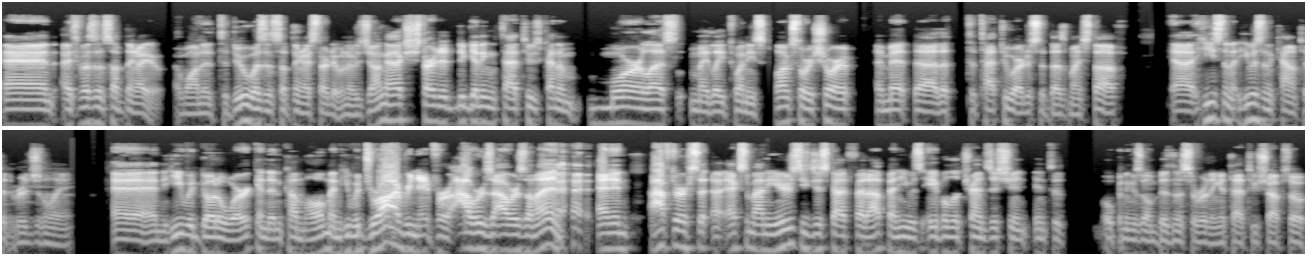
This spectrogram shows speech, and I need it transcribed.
and it wasn't something I, I wanted to do. It wasn't something I started when I was young. I actually started getting tattoos kind of more or less my late twenties. Long story short, I met uh, the the tattoo artist that does my stuff uh, he's an, he was an accountant originally, and he would go to work and then come home and he would draw every night for hours, hours on end. and then after uh, X amount of years, he just got fed up and he was able to transition into opening his own business or running a tattoo shop. So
